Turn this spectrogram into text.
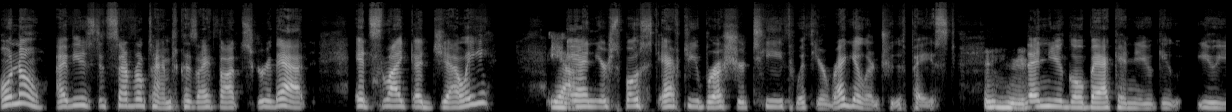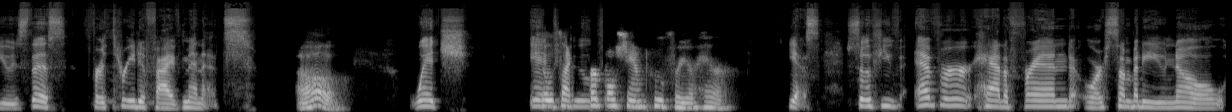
Oh no, I've used it several times because I thought screw that. It's like a jelly Yeah. and you're supposed after you brush your teeth with your regular toothpaste, Mhm. then you go back and you you, you use this for 3 to 5 minutes, Oh, which so it's like you purple shampoo for your hair. Yes. So if you've ever had a friend or somebody you know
